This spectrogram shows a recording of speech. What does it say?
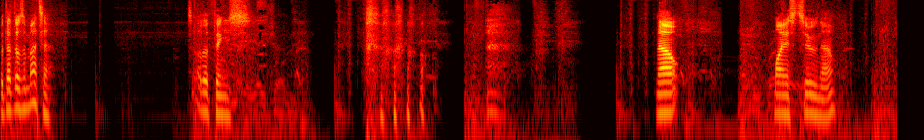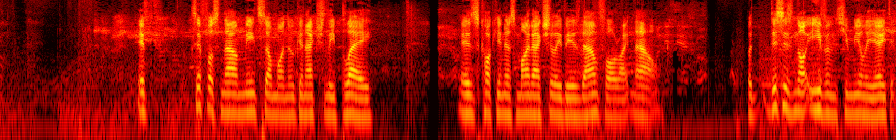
But that doesn't matter. It's other things. now, minus two now. If Xiphos now meets someone who can actually play, his cockiness might actually be his downfall right now. But this is not even humiliating.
